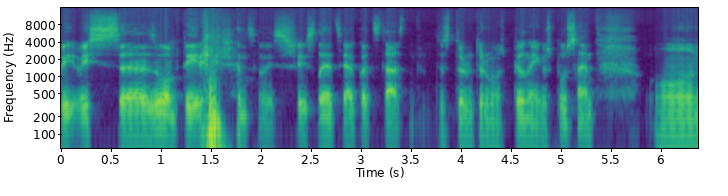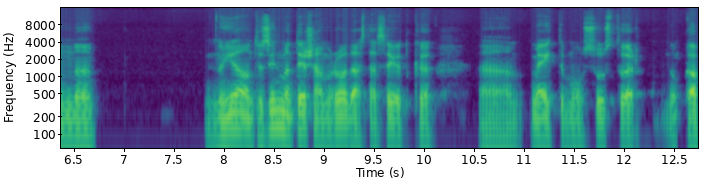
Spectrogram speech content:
viss zobu tīrīšanas un visas šīs lietas, jā, ko tas stāsta, tas tur, tur mums pilnīgi uz pusēm. Un, nu, jā, un tu zini, man tiešām rodās tā sajūta, ka meita mūs uztver nu, kā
